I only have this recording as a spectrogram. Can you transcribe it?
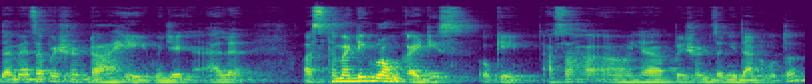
दम्याचा पेशंट आहे म्हणजे ॲल अस्थमॅटिक ब्रॉन्कायटिस ओके. असा हा ह्या पेशंटचं निदान होतं.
